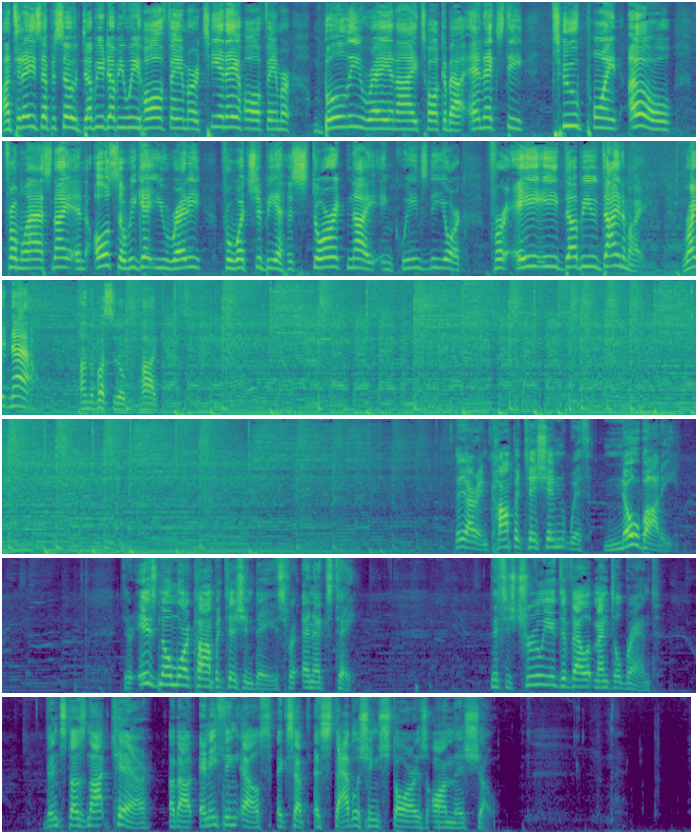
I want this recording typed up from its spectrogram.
On today's episode, WWE Hall of Famer, TNA Hall of Famer, Bully Ray and I talk about NXT 2.0 from last night. And also, we get you ready for what should be a historic night in Queens, New York for AEW Dynamite right now on the Busted Open Podcast. They are in competition with nobody. There is no more competition days for NXT. This is truly a developmental brand. Vince does not care about anything else except establishing stars on this show.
